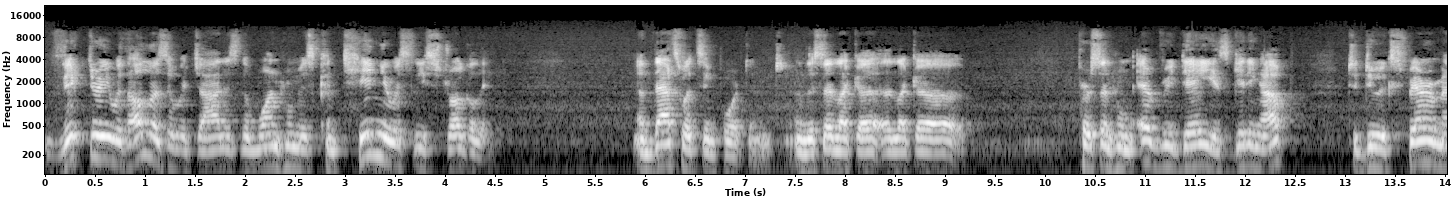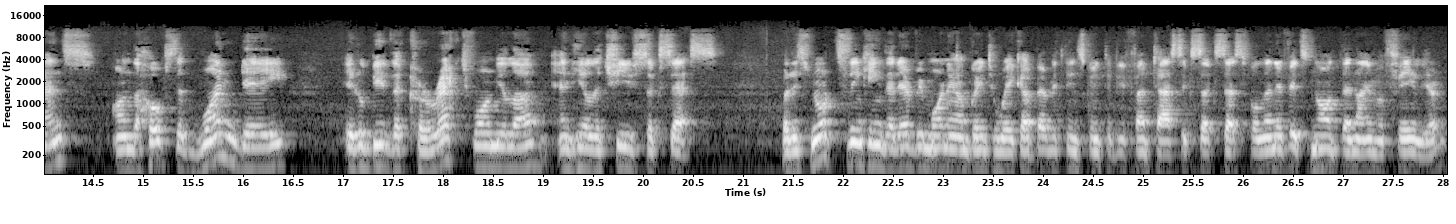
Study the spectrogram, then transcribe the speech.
Victory with Allah is the one whom is continuously struggling and that's what's important. And they said like a like a person whom every day is getting up to do experiments on the hopes that one day it'll be the correct formula and he'll achieve success. But it's not thinking that every morning I'm going to wake up everything's going to be fantastic, successful and if it's not then I'm a failure.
